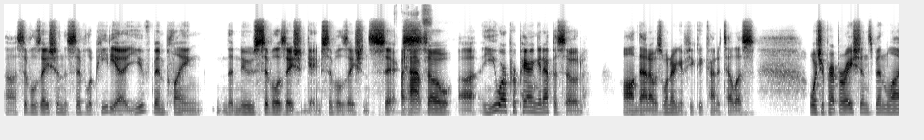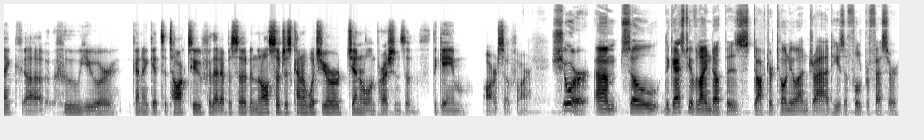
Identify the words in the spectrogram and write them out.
uh, Civilization, the Civilopedia. You've been playing the new Civilization game, Civilization Six. I have. So uh, you are preparing an episode on that. I was wondering if you could kind of tell us what your preparation's been like, uh, who you are going to get to talk to for that episode, and then also just kind of what your general impressions of the game are so far. Sure. Um, so the guest we have lined up is Dr. Tonio Andrade. He's a full professor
